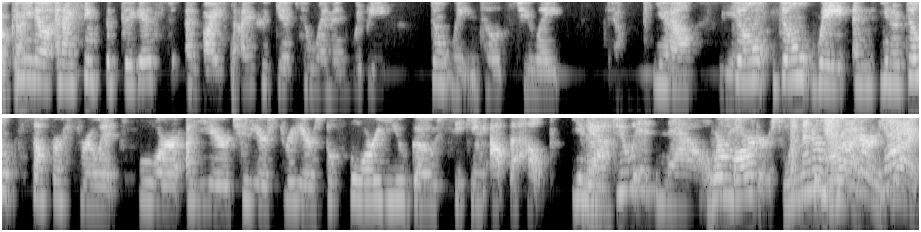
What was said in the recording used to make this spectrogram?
Okay. And you know, and I think the biggest advice I could give to women would be don't wait until it's too late. Yeah. You know, Yes. don't don't wait and you know, don't suffer through it for a year, 2 years, 3 years before you go seeking out the help. You know, Yeah. do it now. We're martyrs. Women are Right, martyrs. Yes. right.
